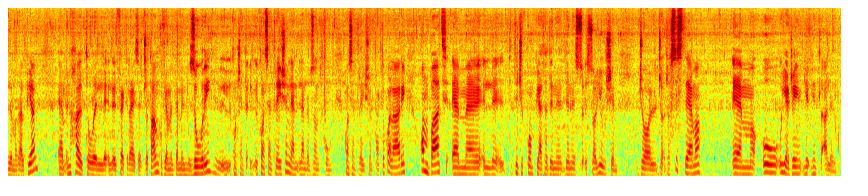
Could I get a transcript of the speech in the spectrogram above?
l-ilma tal-pjan, inħalltu l-fertilizer ġo tank, ovvjament hemm il-miżuri, il-concentration li għandha bżonn tkun concentration partikolari, u mbagħad tiġi ppompjata din is-solution ġo s-sistema. u jerġa' jintlaqa' l-ilma.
